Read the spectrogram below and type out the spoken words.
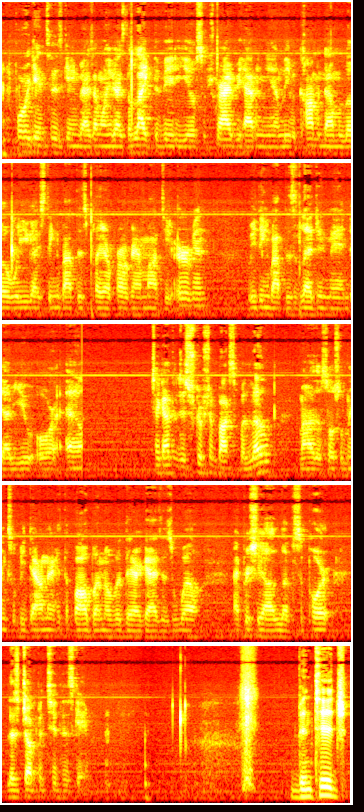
Before we get into this game, guys, I want you guys to like the video, subscribe if you haven't yet, and leave a comment down below what you guys think about this player program, Monte Irvin. What do you think about this legend, man, W or L? Check out the description box below. My other social links will be down there. Hit the follow button over there, guys, as well. I appreciate all the love support. Let's jump into this game. Vintage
